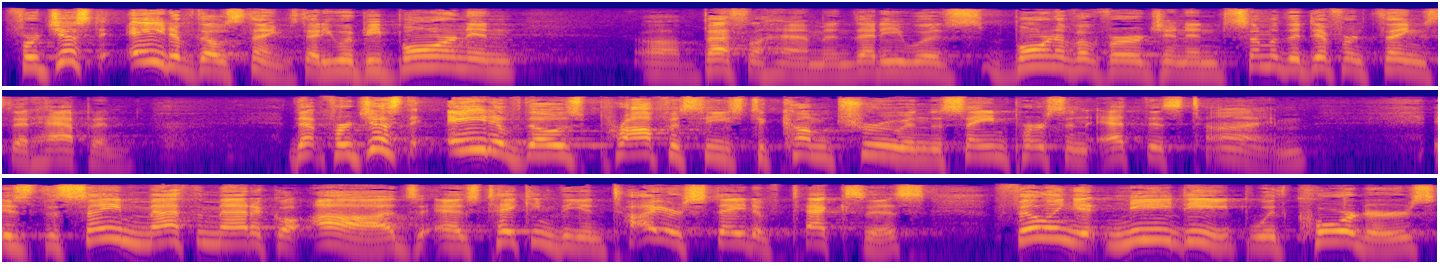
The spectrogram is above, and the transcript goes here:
for just eight of those things, that he would be born in uh, Bethlehem and that he was born of a virgin and some of the different things that happened. That for just eight of those prophecies to come true in the same person at this time is the same mathematical odds as taking the entire state of Texas, filling it knee deep with quarters,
